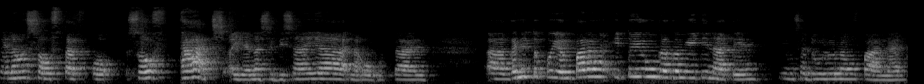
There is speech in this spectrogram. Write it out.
kailangan soft touch po. Soft touch. Ayan na si Bisaya, nauutal. Uh, ganito po yun. Parang ito yung gagamitin natin, yung sa dulo ng palad,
